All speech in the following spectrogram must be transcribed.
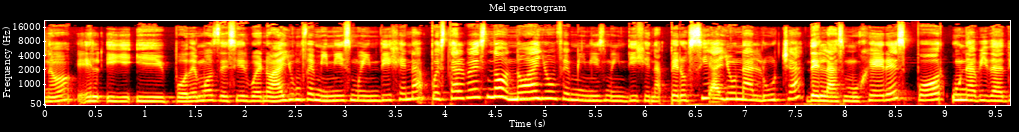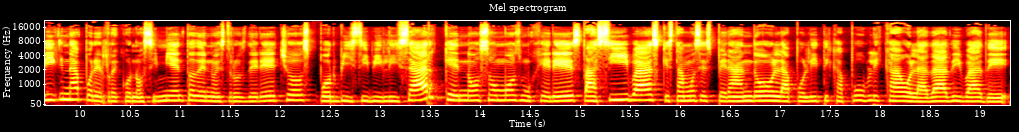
¿no? El, y, y podemos decir, bueno, hay un feminismo indígena, pues tal vez no, no hay un feminismo indígena, pero sí hay una lucha de las mujeres por una vida digna, por el reconocimiento de nuestros derechos, por visibilizar que no somos mujeres pasivas que estamos esperando la política pública o la dádiva de,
